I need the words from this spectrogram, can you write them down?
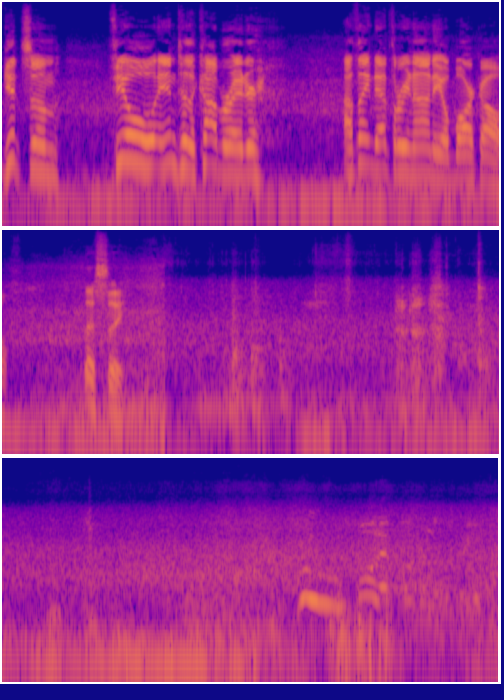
get some fuel into the carburetor, I think that 390 will bark off. Let's see. Woo, boy, that motor looks good.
